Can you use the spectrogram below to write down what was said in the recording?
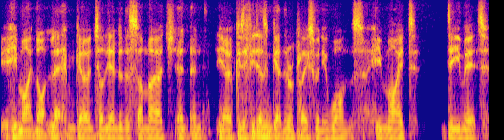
he might not let him go until the end of the summer, and, and you know because if he doesn't get the replacement he wants, he might deem it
